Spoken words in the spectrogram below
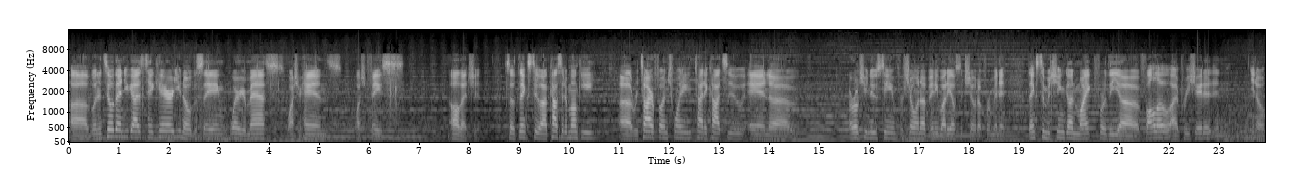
Uh, but until then, you guys take care. You know the saying: wear your mask, wash your hands, wash your face, all that shit. So thanks to uh, Casa de Monkey, uh, Retire Fund 20, Taidakatsu, and uh, Orochi News Team for showing up. Anybody else that showed up for a minute. Thanks to Machine Gun Mike for the uh, follow. I appreciate it. And, you know,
